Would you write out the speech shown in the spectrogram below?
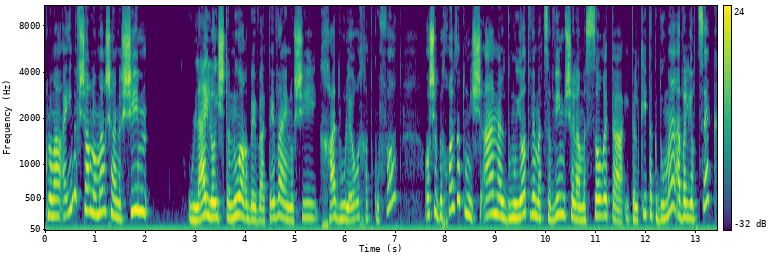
כלומר, האם אפשר לומר שאנשים אולי לא השתנו הרבה והטבע האנושי חד הוא לאורך התקופות? או שבכל זאת הוא נשען על דמויות ומצבים של המסורת האיטלקית הקדומה, אבל יוצק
